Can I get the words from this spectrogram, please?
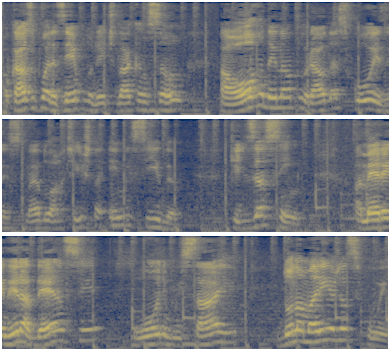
É o caso, por exemplo, gente da canção A Ordem Natural das Coisas, né, do artista Emicida, que diz assim: A merendeira desce, o ônibus sai, Dona Maria já se foi.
